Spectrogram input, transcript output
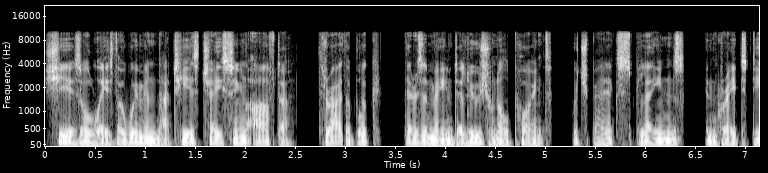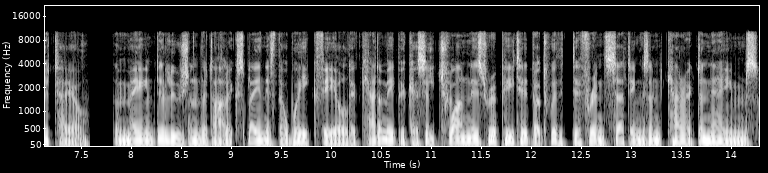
she is always the woman that he is chasing after. Throughout the book, there is a main delusional point, which Ben explains, in great detail. The main delusion that I'll explain is the Wakefield Academy because each one is repeated but with different settings and character names.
